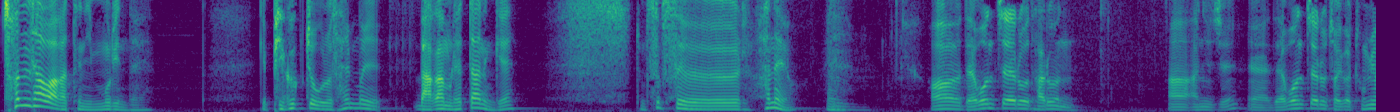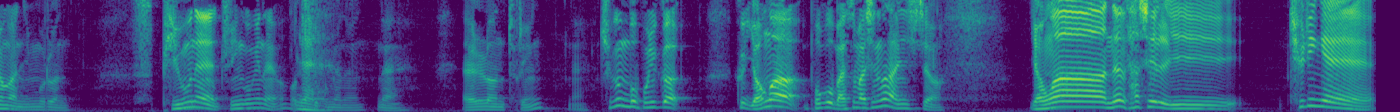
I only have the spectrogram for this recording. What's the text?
천사와 같은 인물인데 비극적으로 삶을 마감을 했다는 게 좀 씁쓸하네요. 예. 아, 네 번째로 다룬 아, 아니지. 예, 네 번째로 저희가 조명한 인물은 비운의 주인공이네요. 어떻게 네. 보면은. 네. 앨런 투링. 네. 지금 뭐 보니까 그 영화 보고 말씀하시는 건 아니시죠? 영화는 사실 이 튜링의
